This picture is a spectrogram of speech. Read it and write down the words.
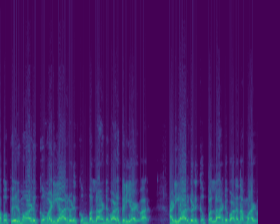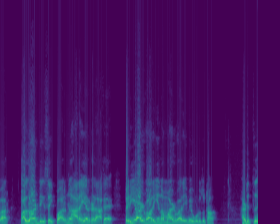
அப்போ பெருமாளுக்கும் அடியார்களுக்கும் பல்லாண்டு பாட பெரியாழ்வார். அடியார்களுக்கு பல்லாண்டு பாட நம்மாழ்வார். பல்லாண்டு இசைப்பார்னு அரையர்களாக பெரியாழ்வாரையும் நம்மாழ்வாரையுமே கொடுத்துட்டான் அடுத்து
